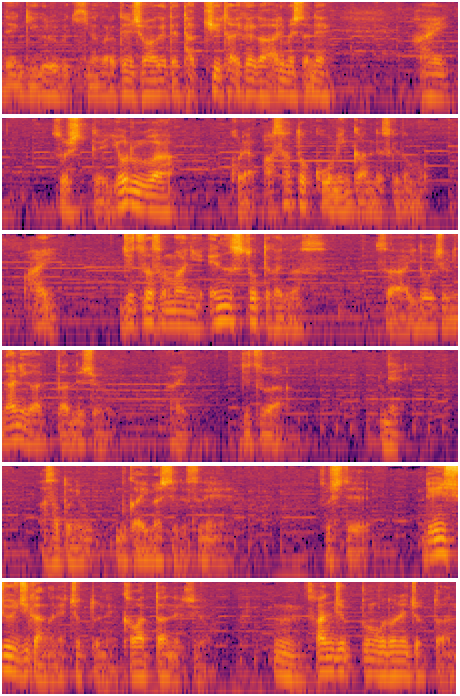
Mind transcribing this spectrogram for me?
電気グループ聴きながらテンション上げて卓球大会がありましたね。はい。そして夜はこれ朝と公民館ですけども。はい。実はその前にエンストって書いてます。さあ移動中に何があったんでしょう。はい。実はね朝とに向かいましてですね。そして練習時間がねちょっとね変わったんですよ。うん30分ほどねちょっとあの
